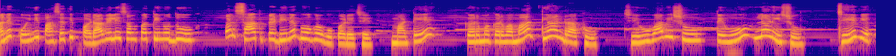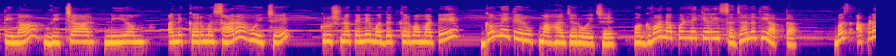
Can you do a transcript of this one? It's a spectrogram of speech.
અને કોઈની પાસેથી પડાવેલી સંપત્તિનું દુઃખ પણ સાત પેઢીને ભોગવવું પડે છે. માટે કર્મ કરવામાં ધ્યાન રાખવું, જેવું વાવીશું તેવું લણીશું. જે વ્યક્તિના વિચાર, નિયમ અને કર્મ સારા હોય છે, કૃષ્ણ તેને મદદ કરવા માટે ગમે તે રૂપમાં હાજર હોય છે. ભગવાન આપણને ક્યારેય સજા નથી આપતા. બસ આપણા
